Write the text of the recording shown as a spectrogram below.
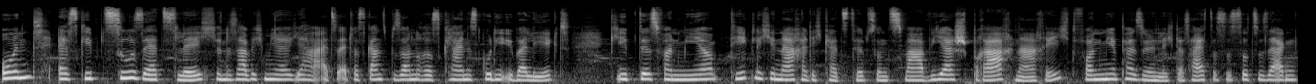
Und es gibt zusätzlich, und das habe ich mir ja als etwas ganz Besonderes kleines Goodie überlegt, gibt es von mir tägliche Nachhaltigkeitstipps und zwar via Sprachnachricht von mir persönlich. Das heißt, es ist sozusagen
